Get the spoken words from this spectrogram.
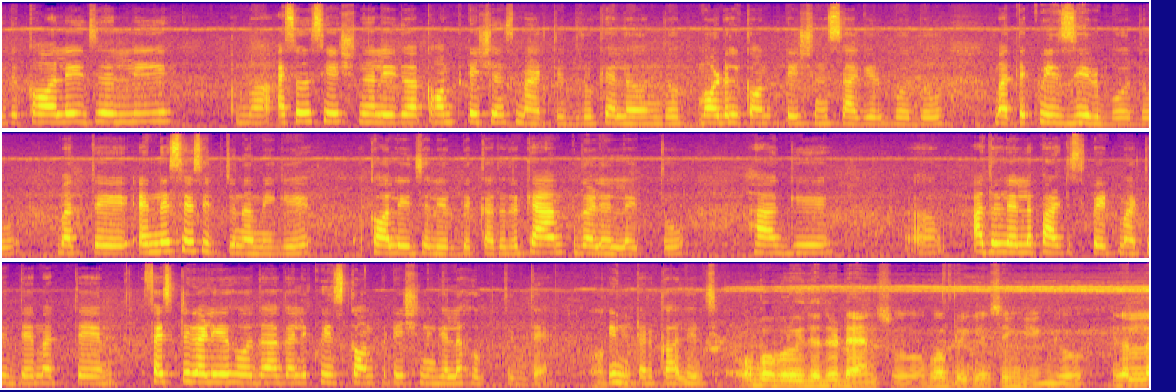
ಈಗ ಕಾಲೇಜಲ್ಲಿ ಅಸೋಸಿಯೇಷನಲ್ಲಿ ಈಗ ಕಾಂಪಿಟೇಷನ್ಸ್ ಮಾಡ್ತಿದ್ರು. ಕೆಲವೊಂದು ಮಾಡೆಲ್ ಕಾಂಪಿಟೇಷನ್ಸ್ ಆಗಿರ್ಬೋದು, ಮತ್ತು ಕ್ವಿಝ್ ಇರ್ಬೋದು. ಮತ್ತು ಎನ್ ಎಸ್ ಎಸ್ ಇತ್ತು ನಮಗೆ. ಕಾಲೇಜಲ್ಲಿ ಇರಬೇಕಾದ್ರೆ ಕ್ಯಾಂಪ್ಗಳೆಲ್ಲ ಇತ್ತು. ಹಾಗೆ ಅದರಲ್ಲೆಲ್ಲ ಪಾರ್ಟಿಸಿಪೇಟ್ ಮಾಡ್ತಿದ್ದೆ ಮತ್ತು ಫೆಸ್ಟ್ಗಳಿಗೆ ಹೋದಾಗ ಅಲ್ಲಿ ಕ್ವಿಜ್ ಕಾಂಪಿಟೇಷನ್ಗೆಲ್ಲ ಹೋಗ್ತಿದ್ದೆ ಇಂಟರ್ ಕಾಲೇಜ್ ಒಬ್ಬೊಬ್ಬರು ಇದಾದರೆ ಡ್ಯಾನ್ಸು ಒಬ್ಬೊಬ್ಬರಿಗೆ ಸಿಂಗಿಂಗು ಇದೆಲ್ಲ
